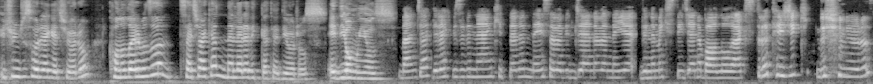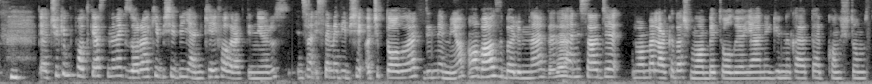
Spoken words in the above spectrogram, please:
üçüncü soruya geçiyorum. Konularımızı seçerken nelere dikkat ediyoruz? Ediyor muyuz? Bence direkt bizi dinleyen kitlenin neyi sevebileceğine ve neyi dinlemek isteyeceğine bağlı olarak stratejik düşünüyoruz. ya çünkü bir podcast dinlemek zoraki bir şey değil yani keyif alarak dinliyoruz. İnsan istemediği bir şey açıp doğal olarak dinlemiyor. Ama bazı bölümlerde de hani sadece normal arkadaş muhabbeti oluyor. Yani günlük hayatta hep konuştuğumuz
